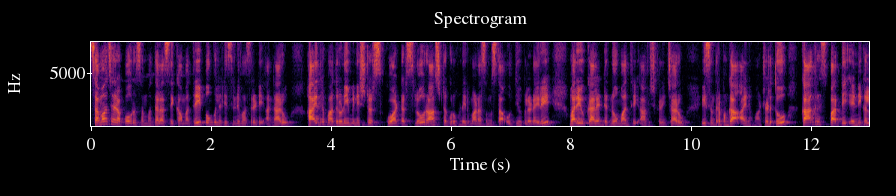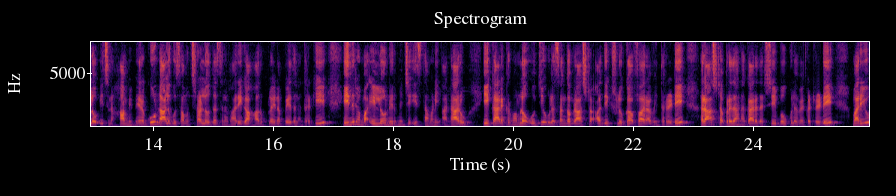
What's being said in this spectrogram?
సమాచార పౌర సంబంధాల శాఖ మంత్రి పొంగులేటి శ్రీనివాసరెడ్డి అన్నారు. హైదరాబాద్లోని మినిస్టర్స్ క్వార్టర్స్లో రాష్ట్ర గృహ నిర్మాణ సంస్థ ఉద్యోగుల డైరీ మరియు క్యాలెండర్ను మంత్రి ఆవిష్కరించారు. ఈ సందర్భంగా ఆయన మాట్లాడుతూ కాంగ్రెస్ పార్టీ ఎన్నికల్లో ఇచ్చిన హామీ మేరకు నాలుగు సంవత్సరాల్లో దశల వారీగా అర్హులైన పేదలందరికీ ఇందిరమ్మ ఇల్లు నిర్మించి ఇస్తామని అన్నారు. ఈ కార్యక్రమంలో ఉద్యోగుల సంఘం రాష్ట్ర అధ్యక్షులు గవ్వ రవీందర్ రెడ్డి రాష్ట్ర ప్రధాన కార్యదర్శి బొగ్గుల వెంకటరెడ్డి మరియు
